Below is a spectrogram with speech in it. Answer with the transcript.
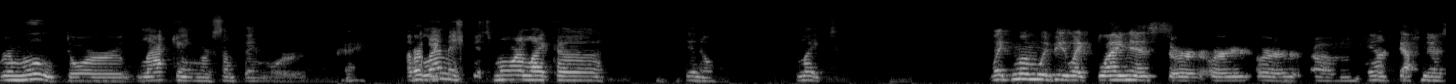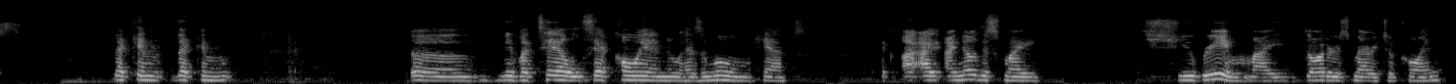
removed or lacking or something, or Okay. a Or like- blemish is more like a, you know, light. Like mum would be like blindness or, or, or, um, Yeah. or deafness. that can that can uh mivatel Cohen who has a moon can't like, I, I I know this my Shubrim, my daughter's married to a Cohen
